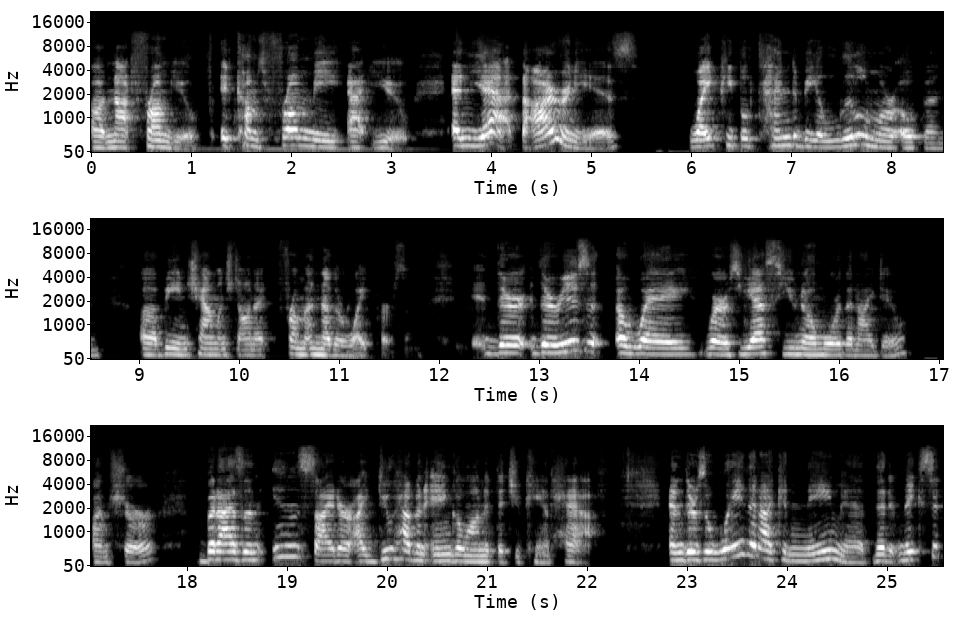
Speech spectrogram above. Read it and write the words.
uh, not from you. It comes from me at you. And yet the irony is white people tend to be a little more open uh, being challenged on it from another white person. There, there is a way. Whereas, yes, you know more than I do, I'm sure, but as an insider, I do have an angle on it that you can't have. And there's a way that I can name it that it makes it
